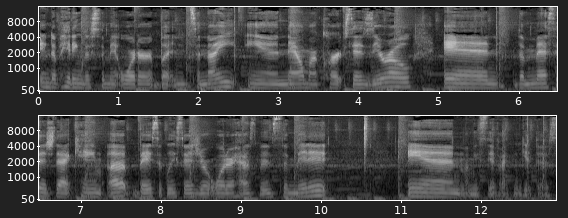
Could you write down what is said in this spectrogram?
end up hitting the submit order button tonight, and now my cart says zero. And the message that came up basically says your order has been submitted. And let me see if I can get this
